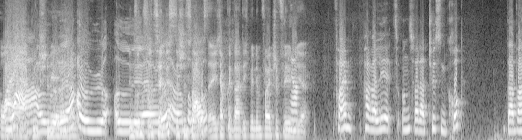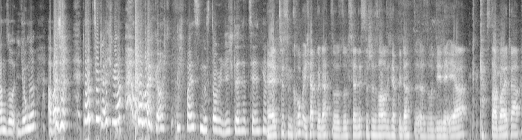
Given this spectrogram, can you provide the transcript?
oh, Erkenschwick. In so ein sozialistisches Haus, ey. Ich hab gedacht, ich bin im falschen Film ja. hier. Vor allem parallel zu uns war da ThyssenKrupp. Da waren so Junge, aber da, dazu gleich mehr. Oh mein Gott, ich weiß eine Story, die ich gleich erzählen kann. Hey, ThyssenKrupp, ich habe gedacht, so sozialistisches Haus, ich habe gedacht, äh, so DDR, Gastarbeiter.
